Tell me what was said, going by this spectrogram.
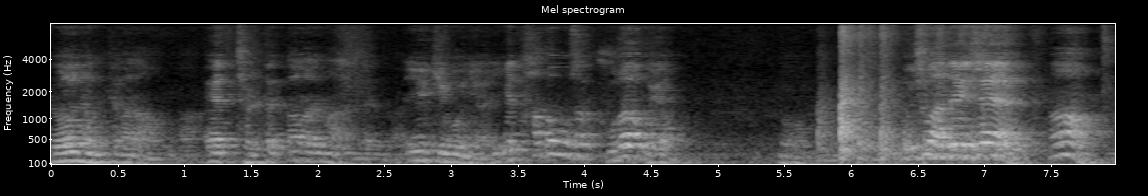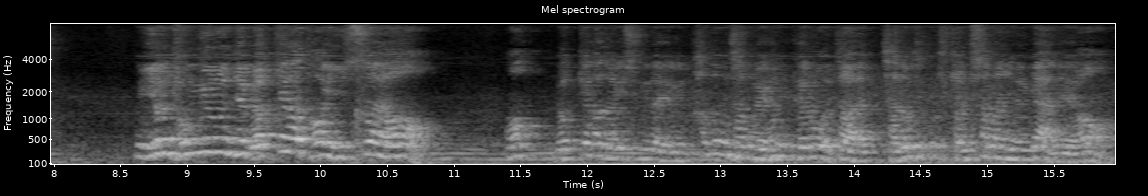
이런 형태가 나온다. 애 절대 떨어지면 안 된다. 이게 기본이야. 이게 타동사 구라고요. 웃으면 안 되겠지? 어. 이런 종류는 이제 몇 개가 더 있어요. 어? 몇 개가 더 있습니다. 여기 타동사의 형태로 자, 플러스 전치사만 있는 게 아니에요.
